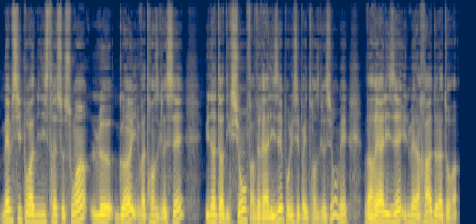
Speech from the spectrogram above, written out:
même si pour administrer ce soin, le goy va transgresser une interdiction, enfin va réaliser, pour lui c'est pas une transgression, mais va réaliser une melacha de la Torah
